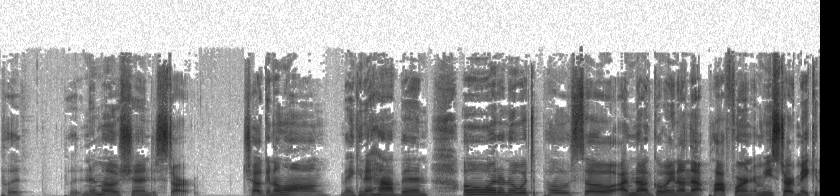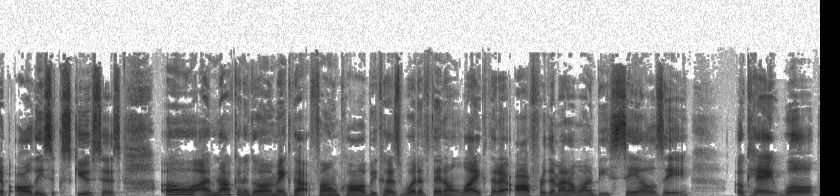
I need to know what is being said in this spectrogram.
put put an emotion, just start chugging along, making it happen. Oh, I don't know what to post, so I'm not going on that platform. And you start making up all these excuses. Oh, I'm not going to go and make that phone call because what if they don't like that I offer them? I don't want to be salesy. Okay, well,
